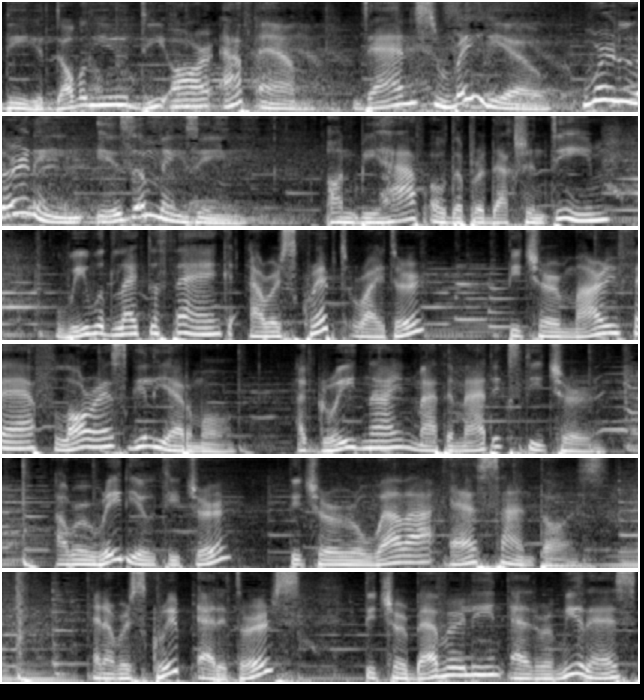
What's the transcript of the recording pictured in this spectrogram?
the WDR FM Dance Radio, where learning is amazing. On behalf of the production team, we would like to thank our script writer, teacher Marie Fe Flores Guillermo, a grade 9 mathematics teacher, our radio teacher, teacher Rowella S. Santos, and our script editors, teacher Beverlyn L. Ramirez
